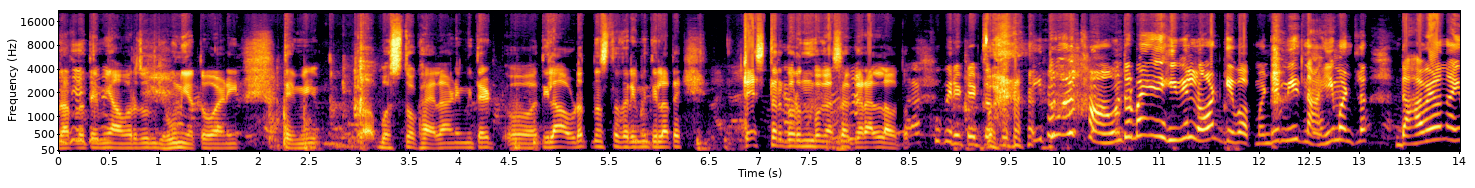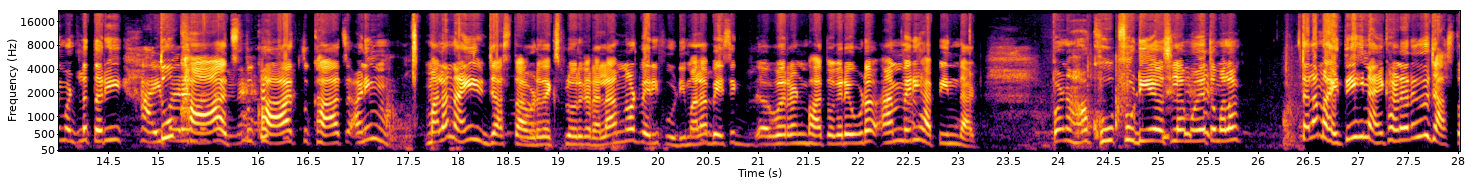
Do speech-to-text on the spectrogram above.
शहरातलं ते मी आवर्जून घेऊन येतो आणि ते मी बसतो खायला आणि मी ते तिला आवडत नसतं तरी मी तिला ते टेस्ट तर करून बघ असं करायला लावतो. खूप इरिटेट खाऊन तर he will not give up म्हणजे मी नाही म्हटलं दहा वेळा नाही म्हटलं तरी तू खाच तू खाच तू खाच. आणि मला नाही जास्त आवडत एक्सप्लोअर करायला. I am not very foodie मला बेसिक वरण भात वगैरे एवढं I am very happy in that पण हा खूप फूडी आहे असल्यामुळे तो मला त्याला माहितीही नाही खाणार आहे तो जास्त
